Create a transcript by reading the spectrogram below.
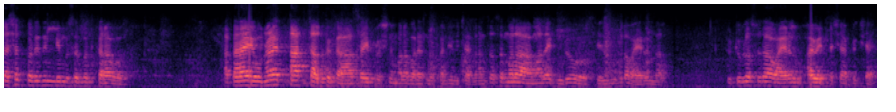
तशाच पद्धतीने लिंबू सरबत करावं. आता हे उन्हाळ्यात ताक चालतं का? असाही प्रश्न मला बऱ्याच लोकांनी विचारला. आणि तसं मला माझा एक व्हिडिओ फेसबुकला व्हायरल झाला. यूट्यूबला सुद्धा व्हायरल व्हावेत अशी अपेक्षा आहे.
